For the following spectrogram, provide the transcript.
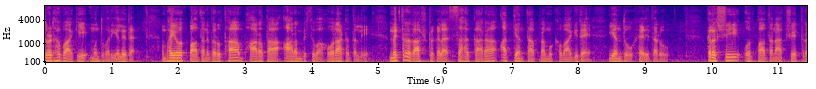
ದೃಢವಾಗಿ ಮುಂದುವರಿಯಲಿದೆ. ಭಯೋತ್ಪಾದನೆ ವಿರುದ್ಧ ಭಾರತ ಆರಂಭಿಸುವ ಹೋರಾಟದಲ್ಲಿ ಮಿತ್ರ ರಾಷ್ಟ್ರಗಳ ಸಹಕಾರ ಅತ್ಯಂತ ಪ್ರಮುಖವಾಗಿದೆ ಎಂದು ಹೇಳಿದರು. ಕೃಷಿ ಉತ್ಪಾದನಾ ಕ್ಷೇತ್ರ,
